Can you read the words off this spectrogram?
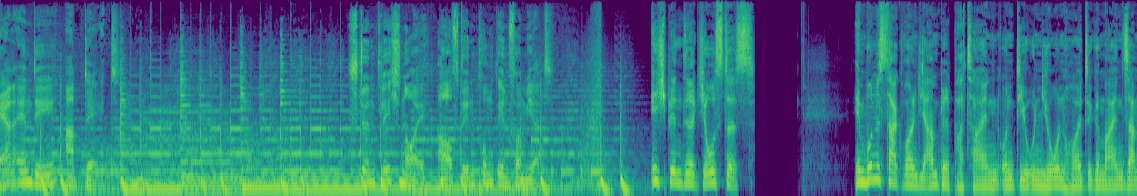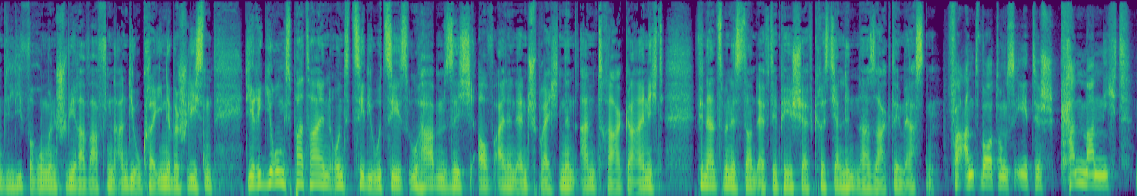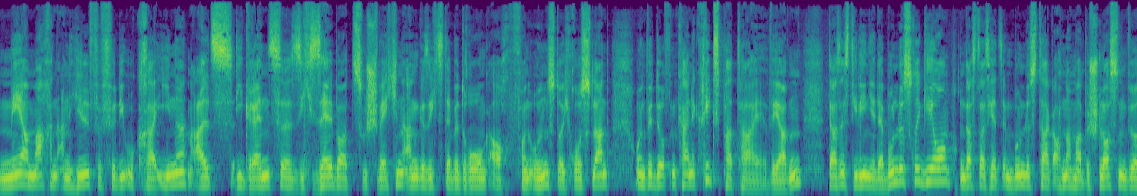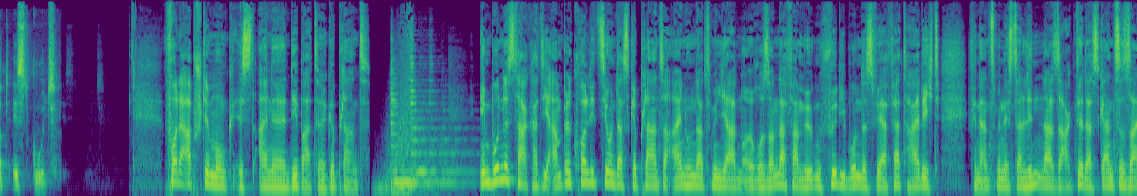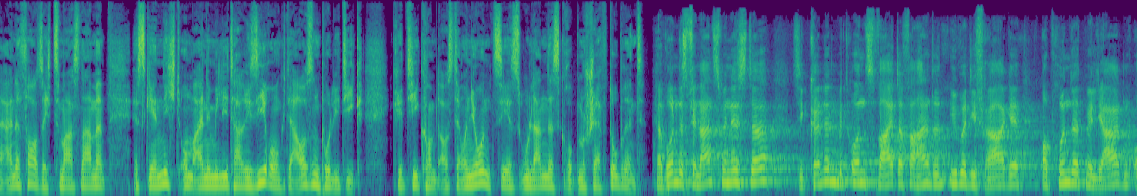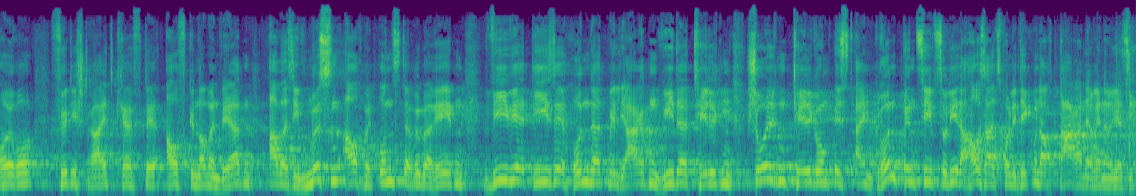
RND Update. Stündlich neu. Auf den Punkt informiert. Ich bin Dirk Jostes. Im Bundestag wollen die Ampelparteien und die Union heute gemeinsam die Lieferungen schwerer Waffen an die Ukraine beschließen. Die Regierungsparteien und CDU-CSU haben sich auf einen entsprechenden Antrag geeinigt. Finanzminister und FDP-Chef Christian Lindner sagte im ersten. Verantwortungsethisch kann man nicht mehr machen an Hilfe für die Ukraine, als die Grenze sich selber zu schwächen angesichts der Bedrohung auch von uns durch Russland. Und wir dürfen keine Kriegspartei werden. Das ist die Linie der Bundesregierung. Und dass das jetzt im Bundestag auch nochmal beschlossen wird, ist gut. Vor der Abstimmung ist eine Debatte geplant. Im Bundestag hat die Ampelkoalition das geplante 100 Milliarden Euro Sondervermögen für die Bundeswehr verteidigt. Finanzminister Lindner sagte, das Ganze sei eine Vorsichtsmaßnahme. Es gehe nicht um eine Militarisierung der Außenpolitik. Kritik kommt aus der Union, CSU-Landesgruppenchef Dobrindt. Herr Bundesfinanzminister, Sie können mit uns weiter verhandeln über die Frage, ob 100 Milliarden Euro für die Streitkräfte aufgenommen werden. Aber Sie müssen auch mit uns darüber reden, wie wir diese 100 100 Milliarden wieder tilgen. Schuldentilgung ist ein Grundprinzip solider Haushaltspolitik und auch daran erinnern wir Sie.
